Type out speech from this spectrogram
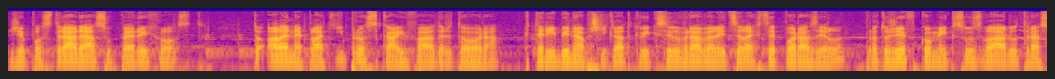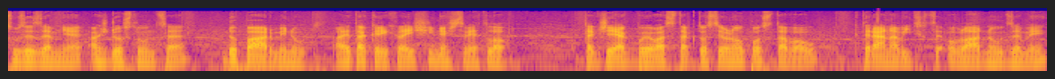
že postrádá super rychlost. To ale neplatí pro Skyfather Thora, který by například Quicksilvera velice lehce porazil, protože v komiksu zvládl trasu ze země až do slunce do pár minut a je tak rychlejší než světlo. Takže jak bojovat s takto silnou postavou, která navíc chce ovládnout zemi?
